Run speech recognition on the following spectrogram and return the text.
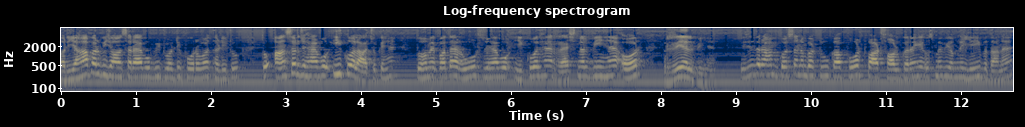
और यहाँ पर भी जो आंसर है वो भी twenty four over thirty two तो आंसर जो है वो इक्वल आ चुके हैं। तो हमें पता है रूट्स जो है वो इक्वल हैं रैशनल भी हैं और रियल भी हैं। इसी तरह हम क्वेश्चन नंबर टू का फोर्थ पार्ट सॉल्व करेंगे। उसमें भी हमने यही बताना है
